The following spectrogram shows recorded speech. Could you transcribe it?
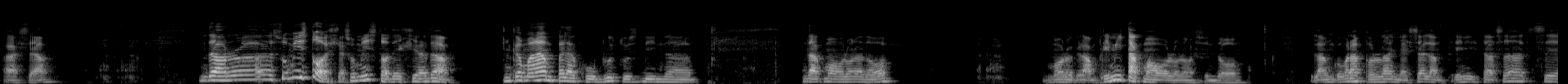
așa. Dar uh, sunt mișto astea, sunt mișto, deci da. Încă mai am pe alea cu Bluetooth din, uh, de acum o lună, două. Mă rog, l-am primit acum o lună și două. L-am cumpărat pe online așa, l-am trimis așa, se,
